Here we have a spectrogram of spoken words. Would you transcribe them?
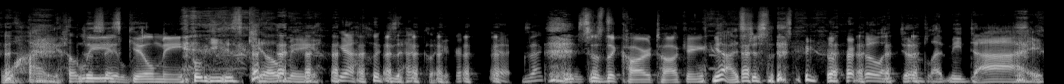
Why? It'll just Please say, kill me. Please kill me. Yeah, exactly. Yeah, exactly. It's just the car talking. yeah, it's just like just let me die.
